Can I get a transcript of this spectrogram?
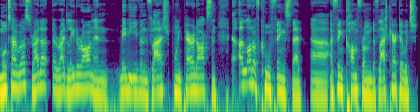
multiverse right uh, right later on, and maybe even Flashpoint paradox, and a lot of cool things that uh, I think come from the Flash character, which.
